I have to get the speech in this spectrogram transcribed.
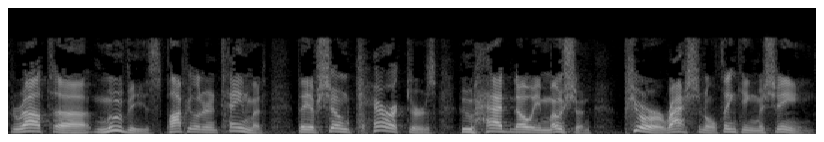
Throughout uh, movies, popular entertainment, they have shown characters who had no emotion, pure, rational thinking machines.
